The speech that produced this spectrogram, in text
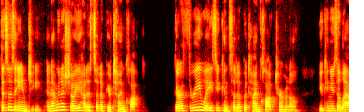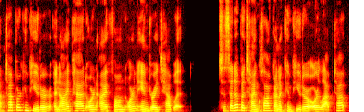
this is Angie, and I'm going to show you how to set up your time clock. There are three ways you can set up a time clock terminal. You can use a laptop or computer, an iPad or an iPhone, or an Android tablet. To set up a time clock on a computer or laptop,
